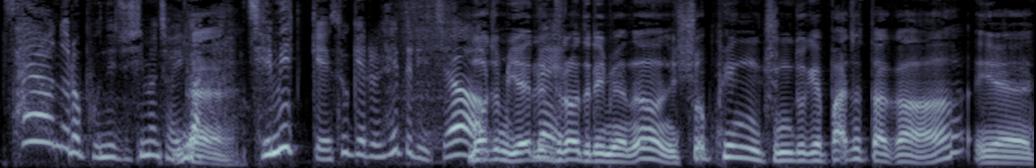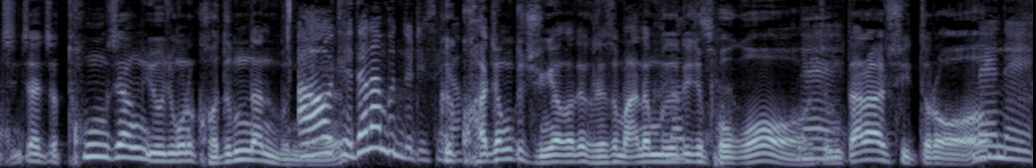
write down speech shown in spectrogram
사연으로 보내주시면 저희가 네. 재밌게 소개를 해드리죠. 뭐 좀 예를 네. 들어드리면은 쇼핑 중독에 빠졌다가 예 진짜 저 통장 요정으로 거듭난 분들 아우 대단한 분들이세요. 그 과정도 중요하거든요. 그래서 많은 분들이 그렇죠. 좀 보고 네. 좀 따라할 수 있도록 네네.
